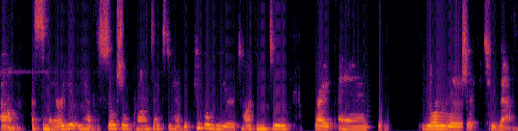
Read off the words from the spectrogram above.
um, a scenario, you have the social context, you have the people who you're talking to, right? And your relationship to them.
